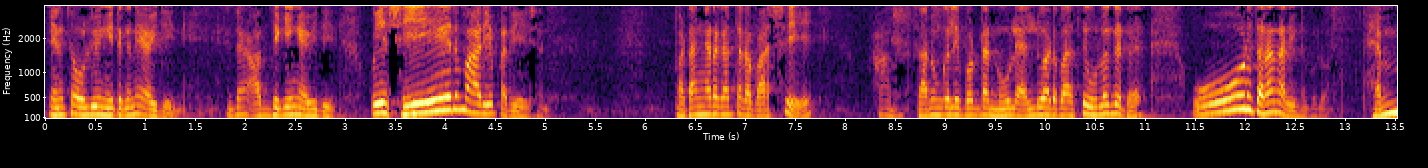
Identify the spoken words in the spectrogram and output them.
එනත ඔළුවෙන් හිටගෙන ඇවිදින්නේ. එතන අත් දෙකෙන් ඇවිදින. ඔය සේරම ආර්ය පරිේශන. පටන් අරගත්තට පස්සේ සරුංගලේ පොඩ්ඩක් නූල ඇල්ලුවාට පස්සේ උලඟට ඕන තරම් අරින්න පුළුවන්. හැම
